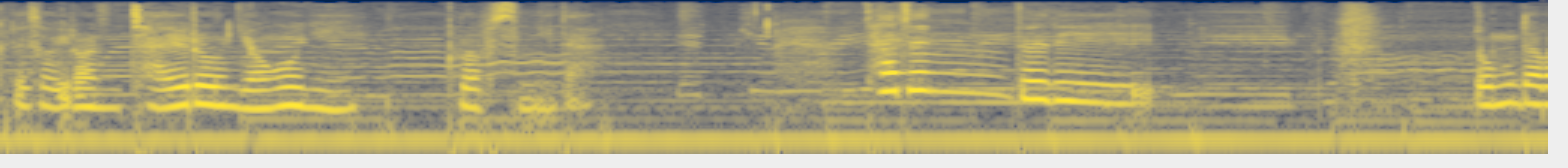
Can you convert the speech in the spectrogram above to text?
그래서 이런 자유로운 영혼이 부럽습니다. 사진들이 너무 나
